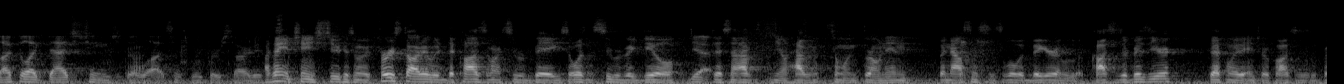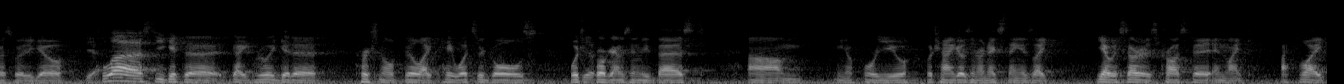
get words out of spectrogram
So I feel like that's changed a lot since we first started. I think it changed too because when we first started, we, the classes weren't super big, so it wasn't a super big deal. Yeah. Just not have you know having someone thrown in. But now since it's a little bit bigger and the classes are busier, definitely the intro classes is the best way to go. Yeah. Plus, you get to like really get a personal feel like, hey, what's your goals? Which Yep. program is going to be best? Um, you know, for you. Which kind of goes in our next thing is like, yeah, we started as CrossFit and like I feel like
